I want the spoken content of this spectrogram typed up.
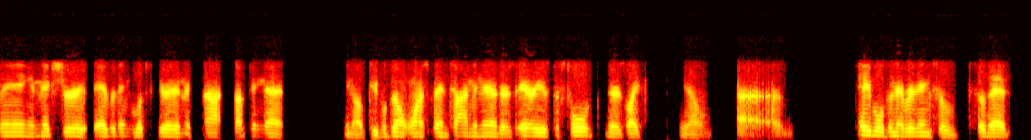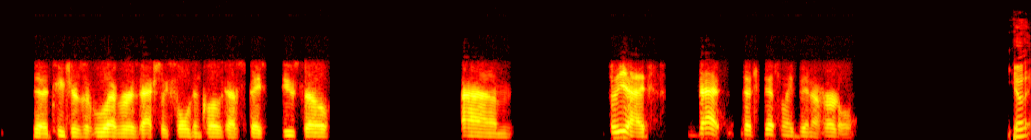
thing and make sure everything looks good and it's not something that you know people don't want to spend time in there. There's areas to fold. There's like you know uh, tables and everything, so so that the teachers or whoever is actually folding clothes have space to do so. Um, so yeah, it's that that's definitely been a hurdle. You know,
